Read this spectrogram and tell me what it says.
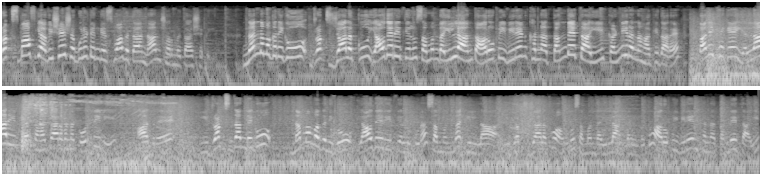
ಡ್ರಗ್ಸ್ ಮಾಫಿಯಾ ವಿಶೇಷ ಬುಲೆಟಿನ್ಗೆ ಸ್ವಾಗತ, ನಾನ್ ಶರ್ಮಿತಾ ಶೆಟ್ಟಿ. ನನ್ನ ಮಗನಿಗೂ ಡ್ರಗ್ಸ್ ಜಾಲಕ್ಕೂ ಯಾವುದೇ ರೀತಿಯಲ್ಲೂ ಸಂಬಂಧ ಇಲ್ಲ ಅಂತ ಆರೋಪಿ ವೀರೇನ್ ಖನ್ನಾ ತಂದೆ ತಾಯಿ ಕಣ್ಣೀರನ್ನ ಹಾಕಿದ್ದಾರೆ. ತನಿಖೆಗೆ ಎಲ್ಲಾ ರೀತಿಯ ಸಹಕಾರವನ್ನ ಕೊಡ್ತೀವಿ, ಆದ್ರೆ ಈ ಡ್ರಗ್ಸ್ ದಂಧೆಗೂ, ನಮ್ಮ ಮಗನಿಗೂ ಯಾವುದೇ ರೀತಿಯಲ್ಲೂ ಕೂಡ ಸಂಬಂಧ ಇಲ್ಲ. ಈ ಡ್ರಗ್ಸ್ ಜಾಲಕ್ಕೂ ಅವನಿಗೂ ಸಂಬಂಧ ಇಲ್ಲ ಅಂತ ಹೇಳ್ಬಿಟ್ಟು ಆರೋಪಿ ವೀರೇನ್ ಖನ್ನಾ ತಂದೆ ತಾಯಿ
